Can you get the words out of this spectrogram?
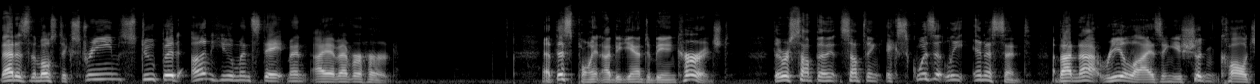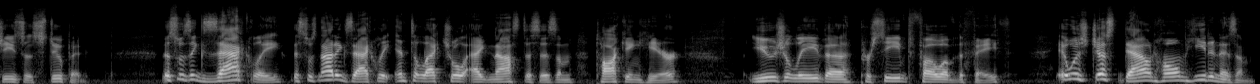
That is the most extreme, stupid, unhuman statement I have ever heard. At this point, I began to be encouraged. There was something, something exquisitely innocent about not realizing you shouldn't call Jesus stupid. This was exactly, this was not exactly intellectual agnosticism talking here, usually the perceived foe of the faith. It was just down home hedonism.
